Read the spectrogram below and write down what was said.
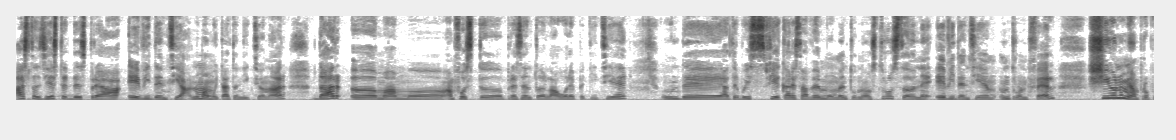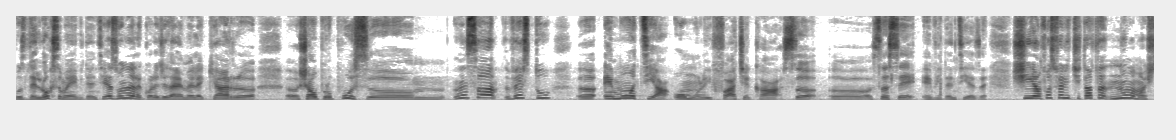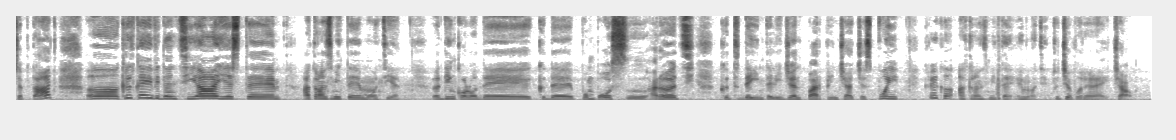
astăzi este despre a evidenția. Nu m-am uitat în dicționar, dar uh, m-am, uh, am fost uh, prezentă la o repetiție unde a trebuit fiecare să avem momentul nostru, să ne evidențiem într-un fel și eu nu mi-am propus deloc să mă evidențiez. Unele colegi de ale mele chiar uh, uh, și-au propus, uh, însă, vezi tu, uh, emoția omului face ca să, uh, să se evidențieze. Și am fost felicitată, nu m-am așteptat. Uh, cred că evidenția este a transmite emoție dincolo de cât de pompos arăți, cât de inteligent par prin ceea ce spui, cred că a transmite emoție. Tu ce părere ai? Ceau!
